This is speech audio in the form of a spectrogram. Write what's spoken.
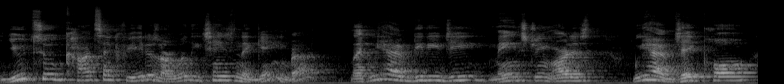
YouTube content creators are really changing the game, bro. Like we have DDG, mainstream artist. We have Jake Paul,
